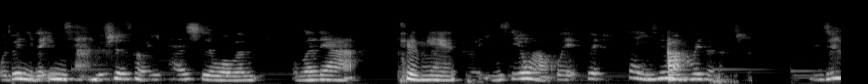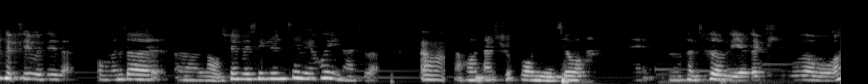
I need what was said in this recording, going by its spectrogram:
我对你的印象就是从一开始我们我们俩见面迎新晚会，对，在迎新晚会的那时候，你记记不记得我们的呃老圈和新生见面会那次？嗯，然后那时候你就。嗯，很特别的 Q 了我，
